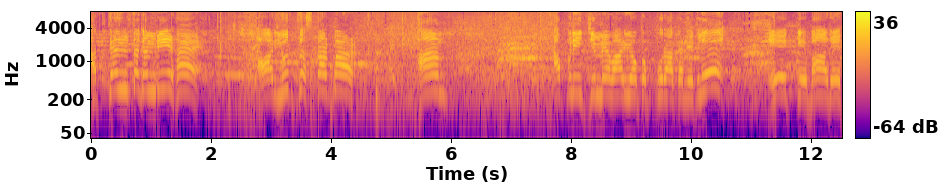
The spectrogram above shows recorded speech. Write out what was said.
अत्यंत गंभीर है। और युद्ध स्तर पर हम अपनी जिम्मेवारियों को पूरा करने के लिए एक के बाद एक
